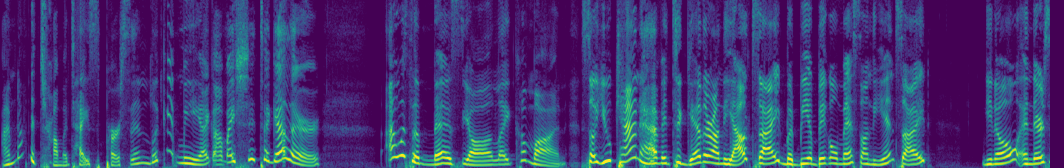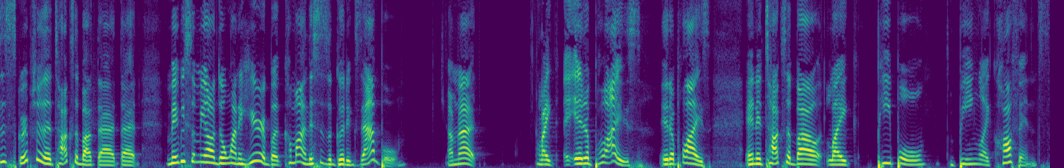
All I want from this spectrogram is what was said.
I'm not a traumatized person. Look at me. I got my shit together. I was a mess, y'all. Like, come on. So you can have it together on the outside, but be a big old mess on the inside. You know, and there's this scripture that talks about that, that maybe some of y'all don't want to hear it, but come on, this is a good example. I'm not like it applies it applies and it talks about like people being like coffins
